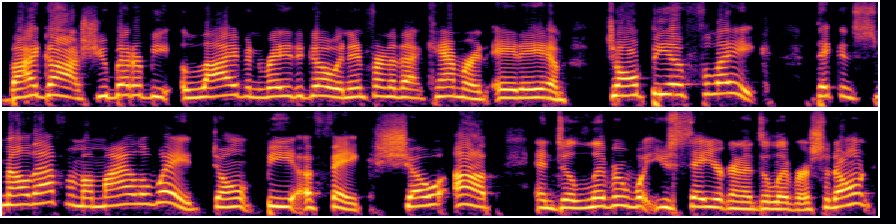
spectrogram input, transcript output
by gosh, you better be live and ready to go and in front of that camera at 8 a.m. Don't be a flake. They can smell that from a mile away. Don't be a fake. Show up and deliver what you say you're going to deliver. So don't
